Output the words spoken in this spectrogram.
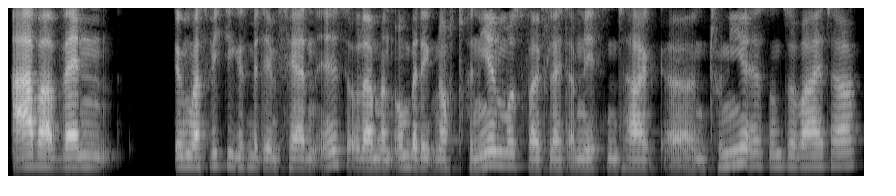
Aber wenn irgendwas Wichtiges mit den Pferden ist oder man unbedingt noch trainieren muss, weil vielleicht am nächsten Tag äh, ein Turnier ist und so weiter,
